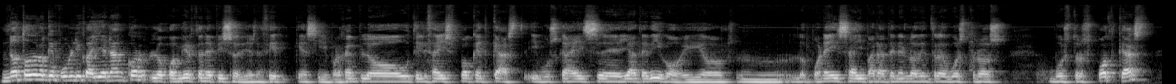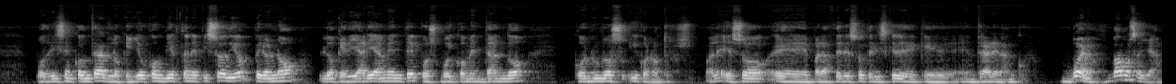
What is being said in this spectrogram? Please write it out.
No todo lo que publico ahí en Anchor lo convierto en episodio, es decir, que si por ejemplo utilizáis Pocket Cast y buscáis, eh, ya te digo, y os mm, lo ponéis ahí para tenerlo dentro de vuestros, vuestros podcasts, podréis encontrar lo que yo convierto en episodio, pero no lo que diariamente pues voy comentando con unos y con otros, ¿vale? Eso, eh, para hacer eso tenéis que, que entrar en Anchor. Bueno, vamos allá.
